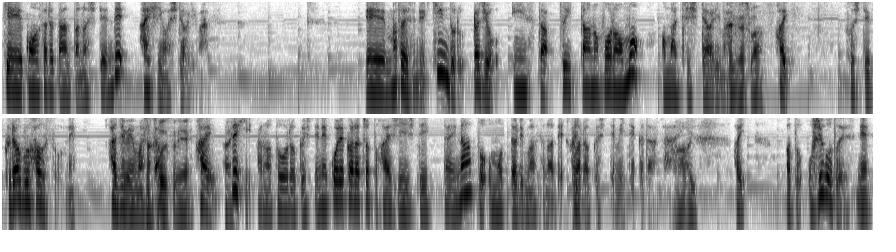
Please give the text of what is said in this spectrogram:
経営コンサルタントの視点で配信をしております。えー、またですね、Kindle、ラジオ、インスタ、ツイッターのフォローもお待ちしております。お願いします。はい。そして、クラブハウスをね、始めました。そうですね。はい、はいぜひあの登録してねこれからちょっと配信していきたいなと思っておりますので、はい登録してみてください。はい。あと、お仕事ですね。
